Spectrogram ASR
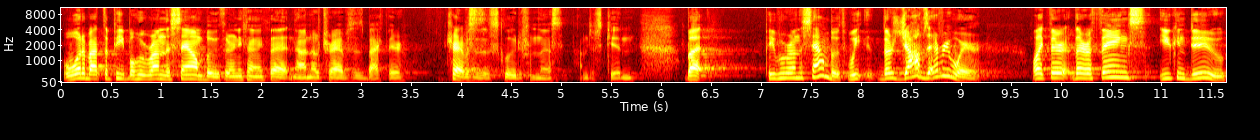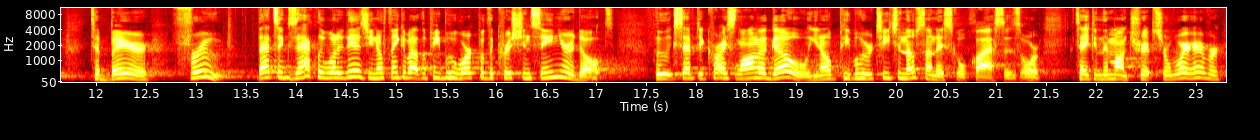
Well, what about the people who run the sound booth or anything like that? Now, I know Travis is back there. Travis is excluded from this. I'm just kidding. But people who run the sound booth, we, there's jobs everywhere. Like there, there are things you can do to bear fruit. That's exactly what it is. You know, think about the people who work with the Christian senior adults who accepted Christ long ago. You know, people who are teaching those Sunday school classes or taking them on trips or wherever.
